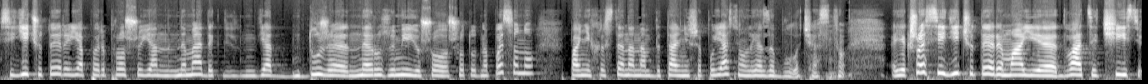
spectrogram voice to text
CD4, я перепрошую, я не медик, я дуже не розумію, що, що тут написано. Пані Христина нам детальніше пояснювала, я забула, чесно. Якщо CD4 має 26,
